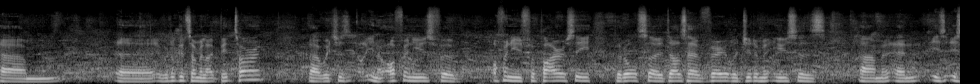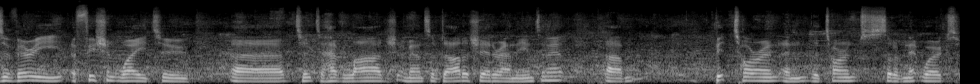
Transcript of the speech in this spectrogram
um, uh, if we look at something like BitTorrent, uh, which is you know often used for often used for piracy, but also does have very legitimate uses um, and is, is, a very efficient way to, uh, to, to, have large amounts of data shared around the internet. Um, BitTorrent and the torrent sort of networks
